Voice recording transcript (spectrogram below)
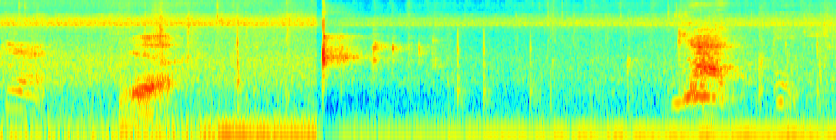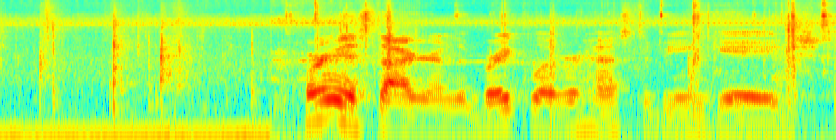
Gas. Yeah. According to this diagram, the brake lever has to be engaged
